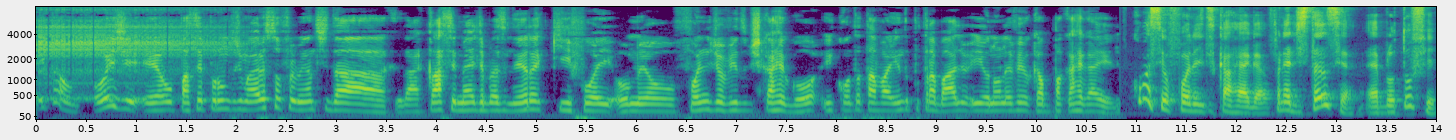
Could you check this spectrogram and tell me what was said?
Então, hoje eu passei por um dos maiores sofrimentos da, da classe média brasileira, que foi o meu fone de ouvido descarregou enquanto eu tava indo pro trabalho e eu não levei o cabo para carregar ele. Como assim o fone descarrega? O fone é à distância? É Bluetooth?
